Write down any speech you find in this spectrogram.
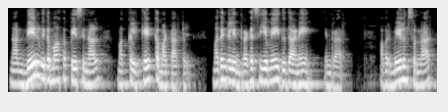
நான் வேறு விதமாக பேசினால் மக்கள் கேட்க மாட்டார்கள். மதங்களின் ரகசியமே இதுதானே என்றார். அவர் மேலும் சொன்னார்,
